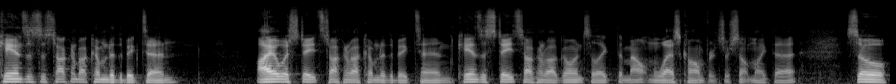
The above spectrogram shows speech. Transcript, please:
Kansas is talking about coming to the Big Ten. Iowa State's talking about coming to the Big Ten. Kansas State's talking about going to like the Mountain West Conference or something like that. So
